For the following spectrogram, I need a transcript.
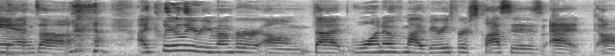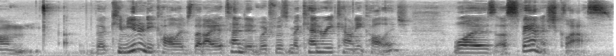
And uh, I clearly remember um, that one of my very first classes at um, the community college that I attended, which was McHenry County College, was a Spanish class.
